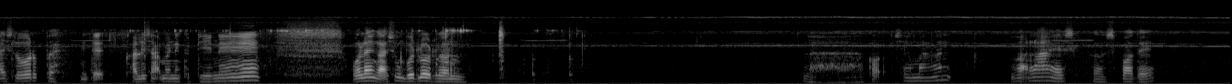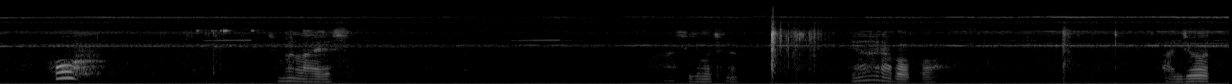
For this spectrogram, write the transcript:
Ais lur, bah, nitik kali sak meneh gedine. Oleh enggak sumbut lur, Lon. Lah, kok sing mangan iwak laes ke spote. Oh. Cuman laes. Masih cuma cuman. Ya, apa-apa. Lanjut.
